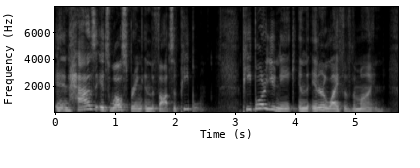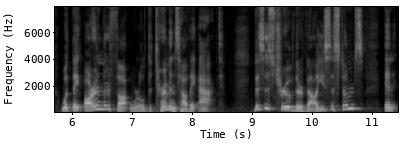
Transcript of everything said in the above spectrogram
and has its wellspring in the thoughts of people. People are unique in the inner life of the mind. What they are in their thought world determines how they act. This is true of their value systems, and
